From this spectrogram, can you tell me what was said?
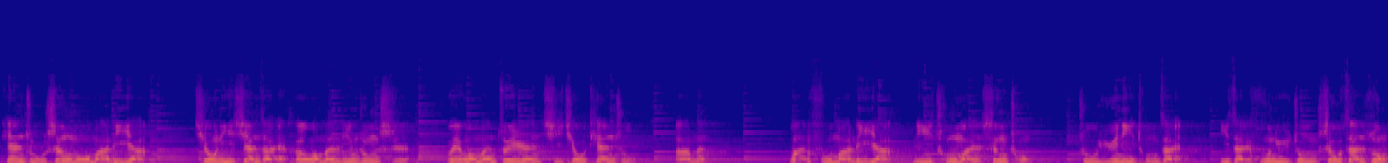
天主圣母玛利亚，求你现在和我们临终时，为我们罪人祈求天主。阿门。万福玛利亚，你充满圣宠，主与你同在，你在妇女中受赞颂。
